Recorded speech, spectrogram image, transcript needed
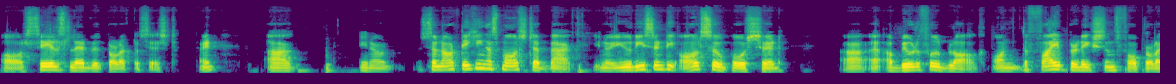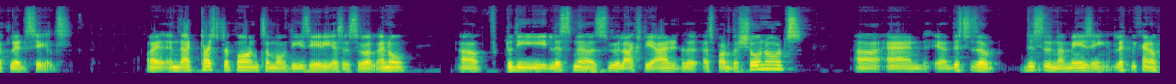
or sales led with product assist, right? Uh, you know, so now taking a small step back you know you recently also posted uh, a beautiful blog on the five predictions for product led sales right and that touched upon some of these areas as well i know uh, to the listeners we will actually add it as part of the show notes uh, and this is a this is an amazing let me kind of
